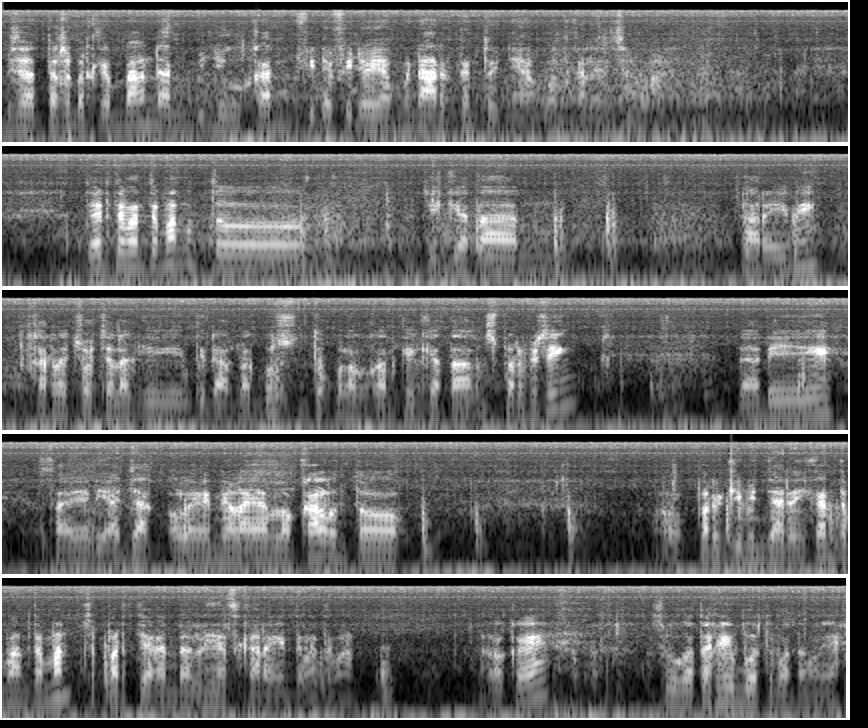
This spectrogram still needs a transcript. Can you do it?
bisa terus berkembang dan menyuguhkan video-video yang menarik tentunya buat kalian semua. Jadi teman-teman untuk kegiatan hari ini karena cuaca lagi tidak bagus untuk melakukan kegiatan superfishing, jadi saya diajak oleh nelayan lokal untuk uh, pergi menjaring ikan teman-teman seperti yang anda lihat sekarang ini teman-teman. Oke, semoga terhibur teman-teman ya.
